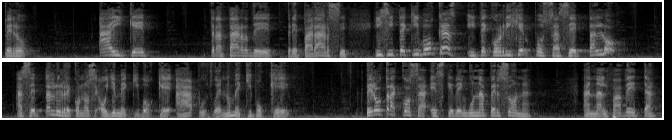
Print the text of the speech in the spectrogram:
pero hay que tratar de prepararse. Y si te equivocas y te corrigen, pues acéptalo. Acéptalo y reconoce, oye, me equivoqué. Ah, pues bueno, me equivoqué. Pero otra cosa es que venga una persona analfabeta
